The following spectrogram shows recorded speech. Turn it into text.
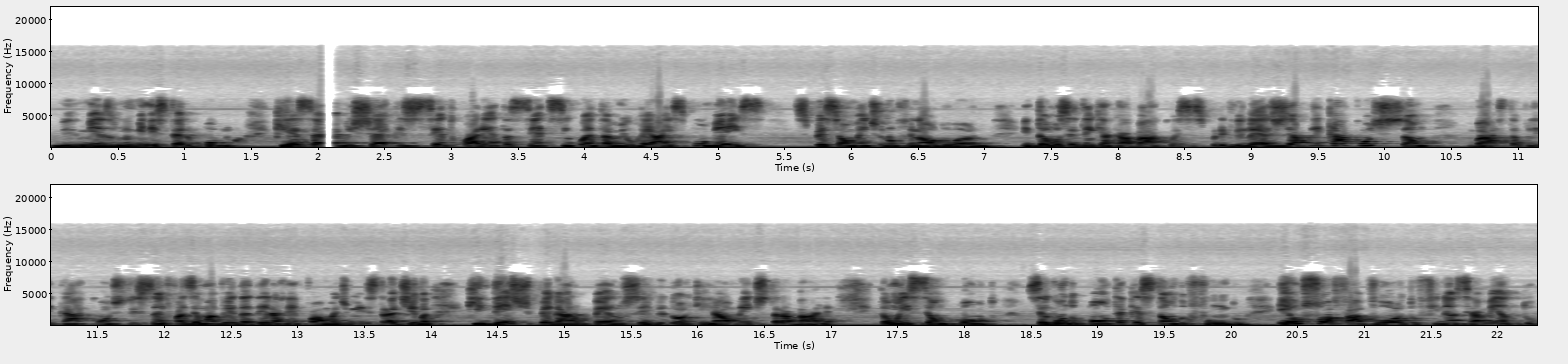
mesmo no Ministério Público, que recebem cheques de 140, 150 mil reais por mês especialmente no final do ano. Então você tem que acabar com esses privilégios e aplicar a Constituição. Basta aplicar a Constituição e fazer uma verdadeira reforma administrativa que deixe de pegar no pé no servidor que realmente trabalha. Então esse é um ponto. Segundo ponto é a questão do fundo. Eu sou a favor do financiamento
